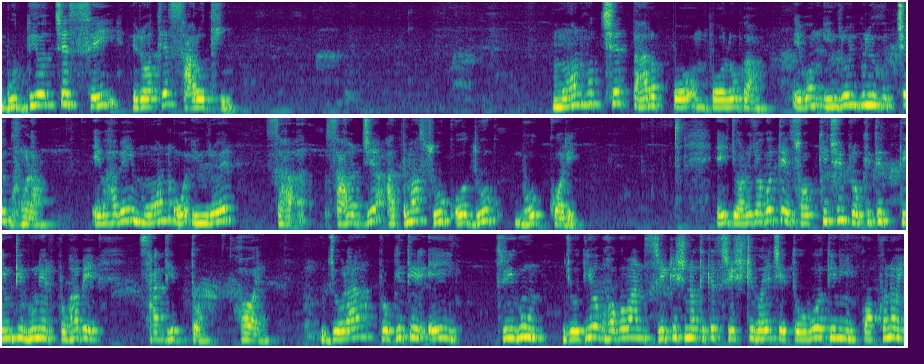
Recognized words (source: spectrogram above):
বুদ্ধি হচ্ছে সেই রথের সারথি। মন হচ্ছে তার পলগা এবং ইন্দ্রিয়গুলি হচ্ছে ঘোড়া। এভাবেই মন ও ইন্দ্রিয়ের সাহায্যে আত্মা সুখ ও দুঃখ ভোগ করে। এই জড়জগতে সব কিছুই প্রকৃতির তিনটি গুণের প্রভাবে সাধিত হয়। জোড়া প্রকৃতির এই ত্রিগুণ যদিও ভগবান শ্রীকৃষ্ণ থেকে সৃষ্টি হয়েছে, তবুও তিনি কখনোই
